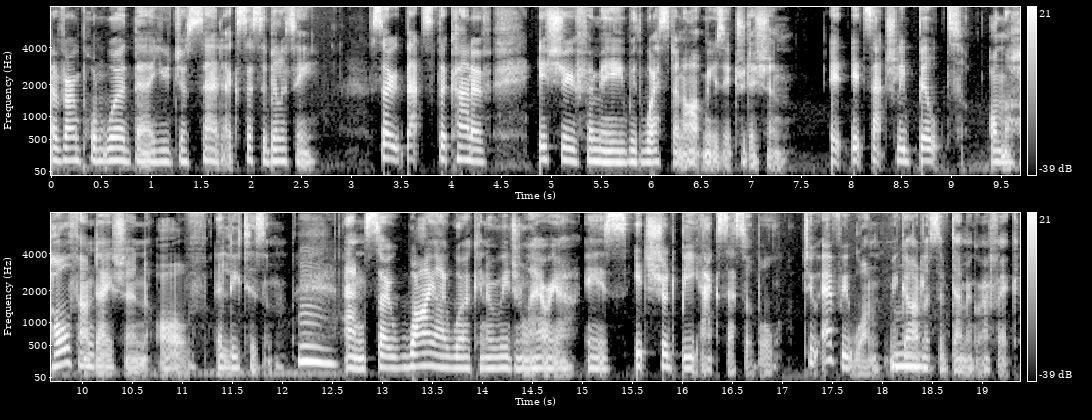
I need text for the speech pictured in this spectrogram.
a very important word there you just said accessibility. So that's the kind of issue for me with Western art music tradition. It, it's actually built on the whole foundation of elitism. Mm. And so, why I work in a regional area is it should be accessible to everyone, regardless mm. of demographic.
